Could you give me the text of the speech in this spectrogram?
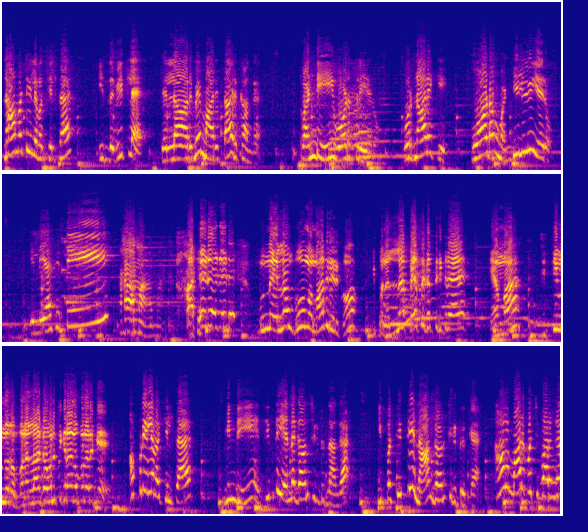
நான் மட்டும் இல்ல வக்கீல் சார். இந்த வீட்ல எல்லாருமே மாறித்தான் இருக்காங்க. வண்டி ஓடத்துல ஏறும். ஒரு நாளைக்கு ஓடம் வண்டியிலயும் ஏறும். இல்லையா சித்தி? ஆமா ஆமா. முன்ன எல்லாம் பூம மாதிரி இருக்கும். இப்ப நல்லா பேச கத்துக்கிட்ட. ஏமா சித்தி இன்னும் ரொம்ப நல்லா கவனிச்சுக்கிறாங்க போல இருக்கு. அப்படி இல்ல வக்கீல் சார். மிந்தி சித்தி என்ன கவனிச்சுக்கிட்டு இருந்தாங்க? இப்ப சித்தியை நான் கவனிச்சுக்கிட்டு இருக்கேன். காலம் மாறி போச்சு பாருங்க.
